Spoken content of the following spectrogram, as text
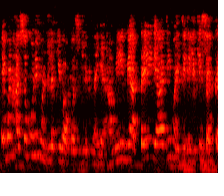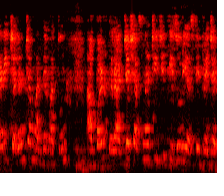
नाही, पण असं कोणी म्हटलं की वापस घेत नाहीये. आम्ही मी आताही याआधी माहिती दिली की सरकारी चलनच्या माध्यमातून आपण राज्य शासनाची जी तिजोरी असते ट्रेजर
